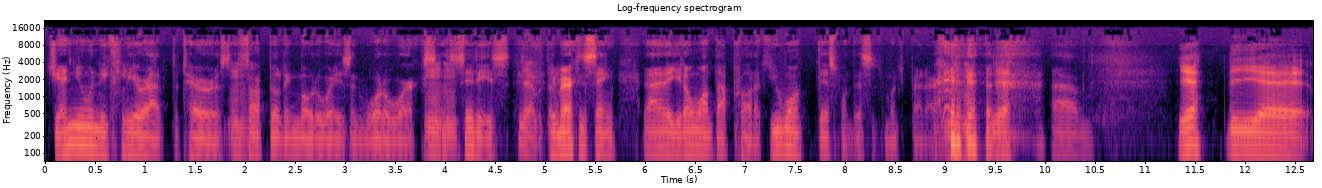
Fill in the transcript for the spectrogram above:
genuinely clear out the terrorists and start building motorways and waterworks and cities? Yeah, the Americans saying, nah, you don't want that product. You want this one. This is much better. yeah. um, Yeah, the uh,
